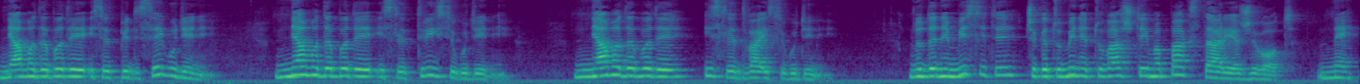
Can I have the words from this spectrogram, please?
Няма да бъде и след 50 години. Няма да бъде и след 30 години. Няма да бъде и след 20 години. Но да не мислите, че като мине това ще има пак стария живот. Не.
